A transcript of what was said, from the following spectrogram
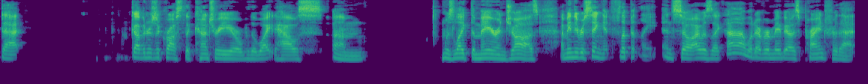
that governors across the country or the White House um, was like the mayor in Jaws. I mean, they were saying it flippantly, and so I was like, ah, whatever. Maybe I was primed for that.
